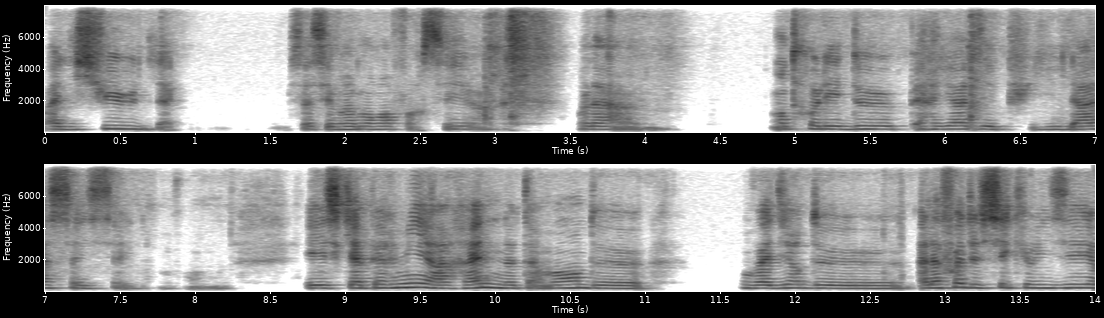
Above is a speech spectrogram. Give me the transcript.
à l'issue, ça s'est vraiment renforcé euh, voilà, entre les deux périodes. Et puis là, ça essaye. Et ce qui a permis à Rennes notamment de, on va dire, de, à la fois de sécuriser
